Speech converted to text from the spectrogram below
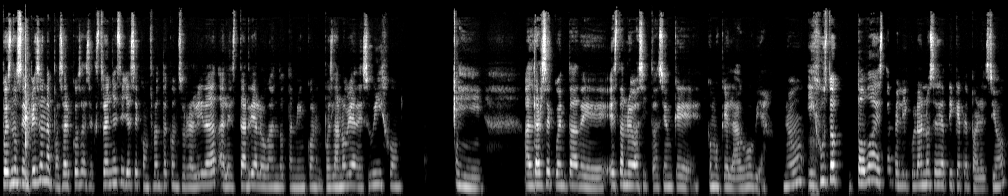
pues nos empiezan a pasar cosas extrañas y ella se confronta con su realidad al estar dialogando también con pues la novia de su hijo y al darse cuenta de esta nueva situación que como que la agobia, ¿no? Y justo toda esta película, no sé a ti qué te pareció,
